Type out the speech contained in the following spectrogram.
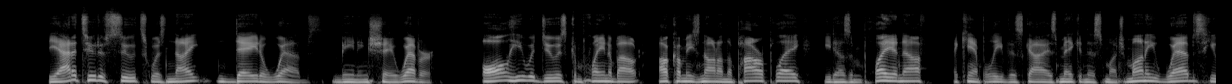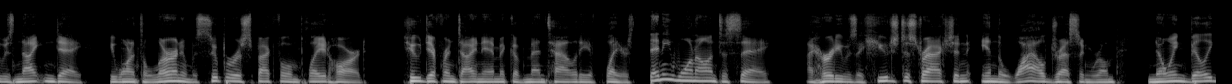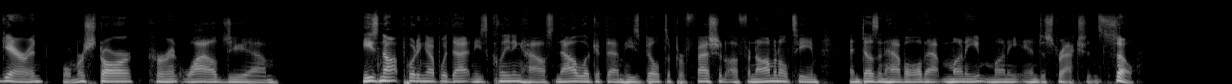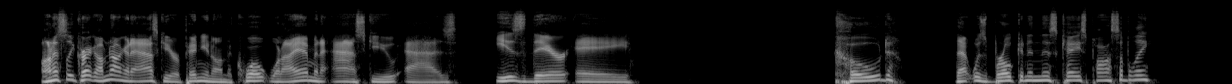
The attitude of Suits was night and day to Webb's, meaning Shea Weber. All he would do is complain about how come he's not on the power play. He doesn't play enough. I can't believe this guy is making this much money. Webb's, he was night and day. He wanted to learn and was super respectful and played hard. Two different dynamic of mentality of players. Then he went on to say, I heard he was a huge distraction in the wild dressing room, knowing Billy Guerin, former star, current wild GM, He's not putting up with that and he's cleaning house. Now look at them. He's built a professional, a phenomenal team and doesn't have all that money, money, and distractions. So, honestly, Craig, I'm not going to ask your opinion on the quote. What I am going to ask you as is there a code that was broken in this case, possibly?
